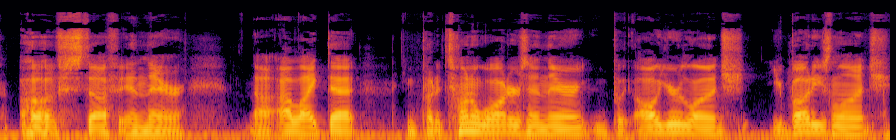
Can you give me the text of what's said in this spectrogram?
of stuff in there. Uh, I like that. You can put a ton of waters in there. You put all your lunch, your buddy's lunch,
